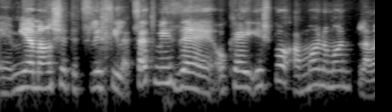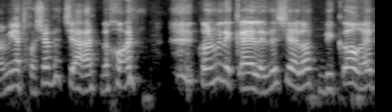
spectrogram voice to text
אה, מי אמר שתצליחי לצאת מזה, אוקיי? יש פה המון המון, למה מי את חושבת שאת, נכון? כל מיני כאלה. זה שאלות ביקורת,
